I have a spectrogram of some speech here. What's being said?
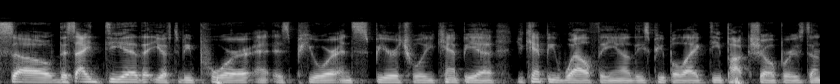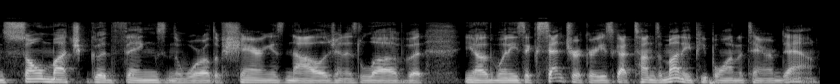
So this idea that you have to be poor uh, is pure and spiritual. You can't be a you can't be wealthy. You know these people like Deepak Chopra, who's done so much good things in the world of sharing his knowledge and his love, but you know when he's eccentric or he's got tons of money, people want to tear him down.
